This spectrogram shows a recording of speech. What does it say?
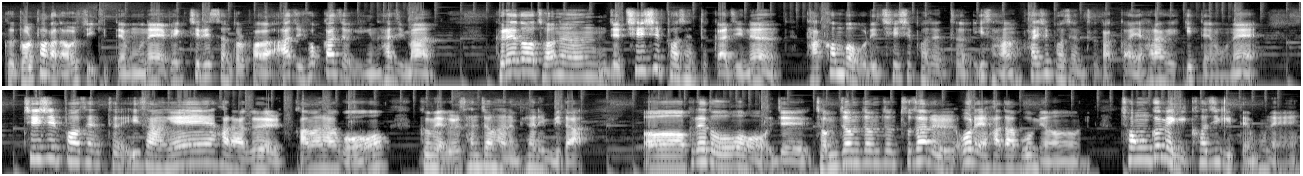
그 돌파가 나올 수 있기 때문에 107일선 돌파가 아주 효과적이긴 하지만 그래도 저는 이제 70%까지는 다컨 버블이 70% 이상 80% 가까이 하락했기 때문에 70% 이상의 하락을 감안하고 금액을 산정하는 편입니다. 어, 그래도 이제 점점 점점 투자를 오래 하다 보면 총 금액이 커지기 때문에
